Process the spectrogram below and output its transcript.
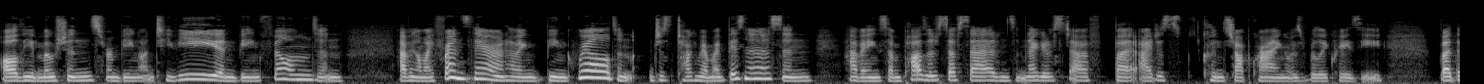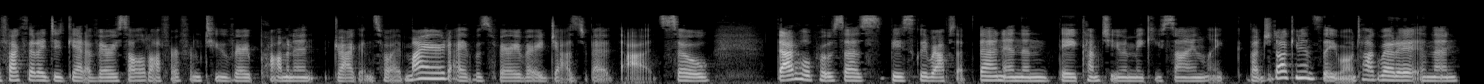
all the emotions from being on tv and being filmed and having all my friends there and having being grilled and just talking about my business and having some positive stuff said and some negative stuff. But i just couldn't stop crying. It was really crazy but the fact that I did get a very solid offer from two very prominent dragons who I admired, I was very, very jazzed about that. So that whole process basically wraps up then. And then they come to you and make you sign like a bunch of documents. They won't talk about it. And then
